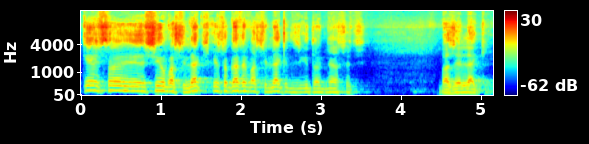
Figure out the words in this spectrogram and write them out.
και στο εσύ ο Βασιλάκης και στον κάθε Βασιλάκη της γειτονιάς έτσι. Βαζελάκη.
